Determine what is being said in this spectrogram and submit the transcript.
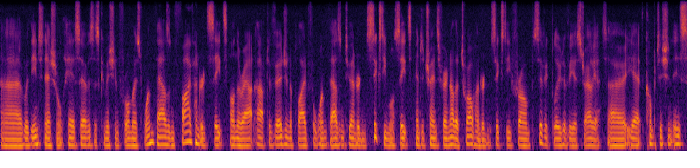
uh, with the International Air Services Commission for almost 1,500 seats on the route after Virgin applied for 1,260 more seats and to transfer another 1,260 from Pacific Blue to V Australia. So, yeah, the competition is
